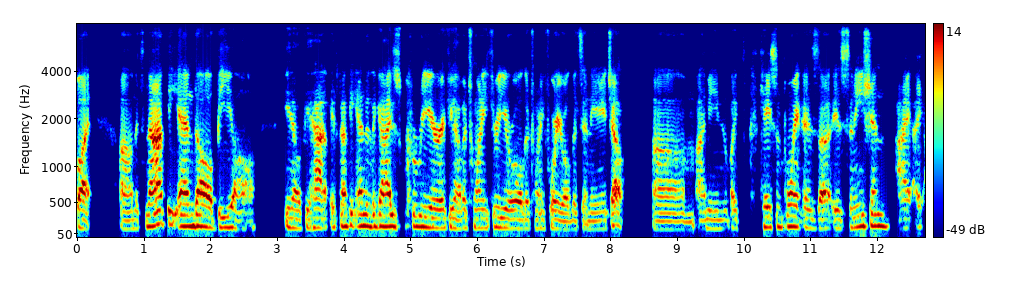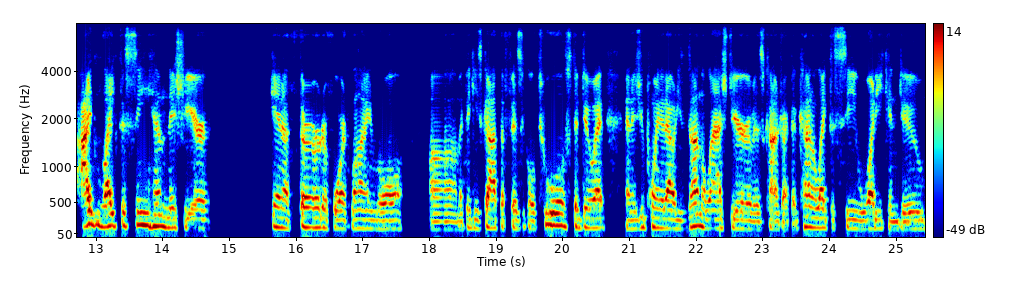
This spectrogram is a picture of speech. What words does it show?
But Um, it's not the end all be all. You know, if you have, it's not the end of the guy's career if you have a 23 year old or 24 year old that's in the AHL. Um, I mean, like case in point is uh, is Senyshyn. I, I I'd like to see him this year in a third or fourth line role. Um, I think he's got the physical tools to do it. And as you pointed out, he's on the last year of his contract. I'd kind of like to see what he can do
